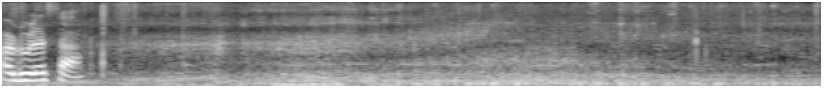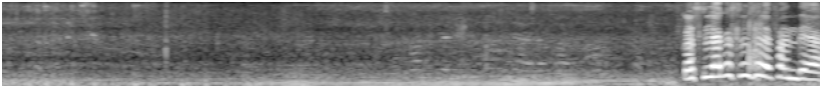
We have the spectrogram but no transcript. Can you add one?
अडुळसा. कसल्या कसल्या झाल्या फांद्या?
